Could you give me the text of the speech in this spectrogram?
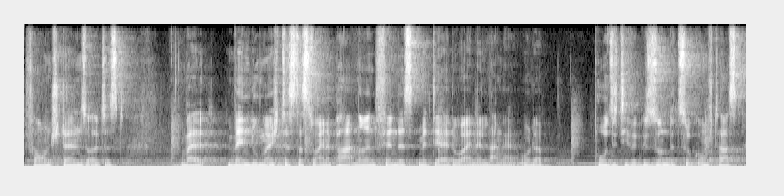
Frauen stellen solltest. Weil wenn du möchtest, dass du eine Partnerin findest, mit der du eine lange oder positive, gesunde Zukunft hast,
